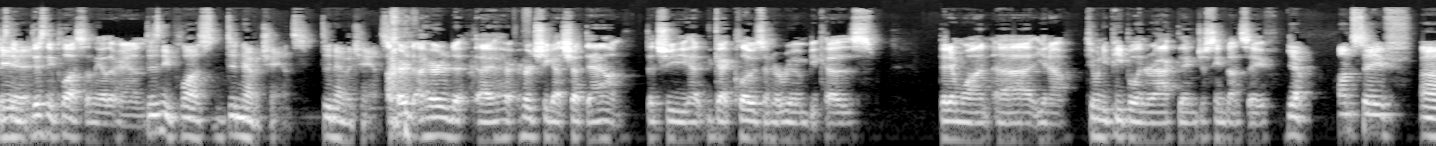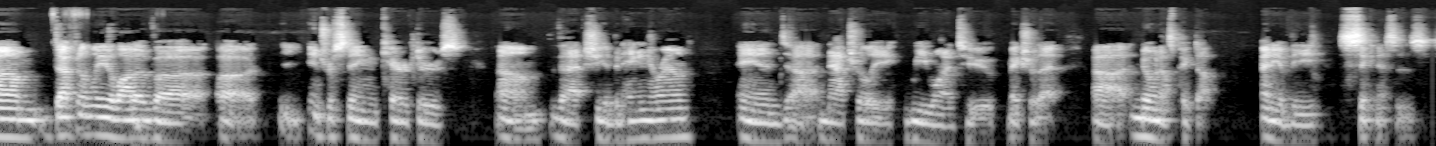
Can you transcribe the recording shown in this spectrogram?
Disney, Yeah. Disney Plus, on the other hand, Disney Plus didn't have a chance. Didn't have a chance. I heard, I heard, I heard she got shut down. That she had got closed in her room because they didn't want, uh, you know, too many people interacting. Just seemed unsafe. Yep, unsafe. Um, definitely a lot of uh, uh, interesting characters um, that she had been hanging around, and uh, naturally, we wanted to make sure that uh, no one else picked up any of the sicknesses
